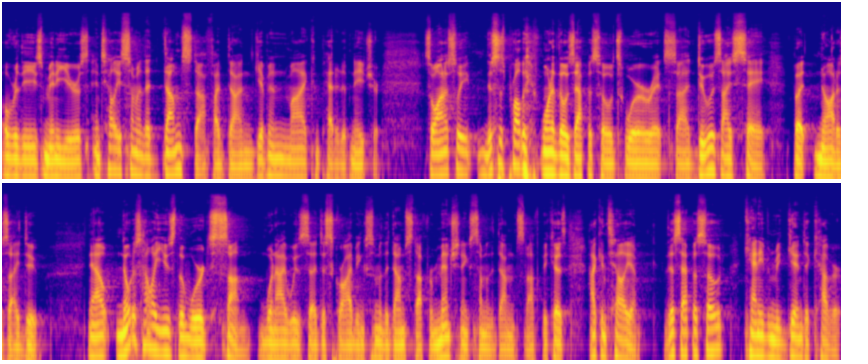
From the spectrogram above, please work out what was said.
over these many years, and tell you some of the dumb stuff I've done given my competitive nature. So honestly, this is probably one of those episodes where it's uh, do as I say, but not as I do. Now, notice how I use the word some when I was uh, describing some of the dumb stuff or mentioning some of the dumb stuff, because I can tell you, this episode can't even begin to cover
